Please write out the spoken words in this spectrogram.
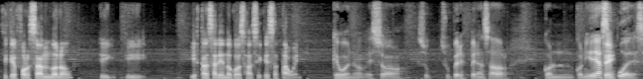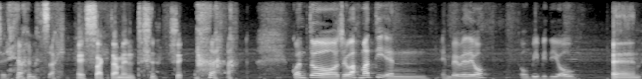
Así que forzándonos y, y, están saliendo cosas, así que eso está bueno. Qué bueno, eso es súper esperanzador. Con, ideas se puede, sería el mensaje. Exactamente, sí. ¿Cuánto llevas, Mati, en, en BBDO o BBDO? En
